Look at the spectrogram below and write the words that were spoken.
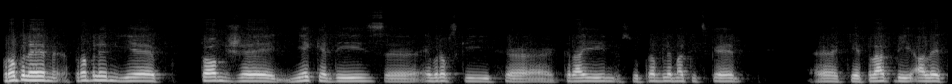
problém, problém je v tom, že niekedy z európskych e, krajín sú problematické e, tie platby, ale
